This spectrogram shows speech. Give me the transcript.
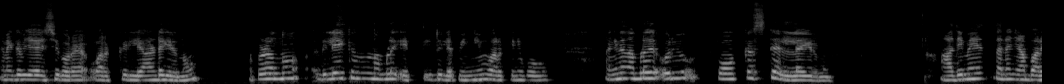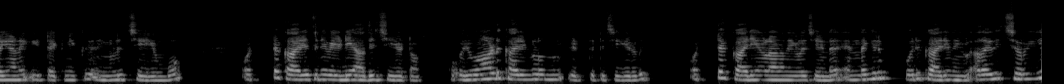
അങ്ങനെയൊക്കെ വിചാരിച്ച് കുറേ വർക്ക് ഇല്ലാണ്ട് ഇരുന്നു അപ്പോഴൊന്നും ഇതിലേക്കൊന്നും നമ്മൾ എത്തിയിട്ടില്ല. പിന്നെയും വർക്കിന് പോകും. അങ്ങനെ നമ്മൾ ഒരു ഫോക്കസ്ഡ് അല്ലായിരുന്നു. ആദ്യമേ തന്നെ ഞാൻ പറയുകയാണ് ഈ ടെക്നിക്ക് നിങ്ങൾ ചെയ്യുമ്പോൾ ഒറ്റ കാര്യത്തിന് വേണ്ടി ആദ്യം ചെയ്യട്ടോ. ഒരുപാട് കാര്യങ്ങളൊന്നും എടുത്തിട്ട് ചെയ്യരുത്. ഒറ്റ കാര്യങ്ങളാണ് നിങ്ങൾ ചെയ്യേണ്ടത്. എന്തെങ്കിലും ഒരു കാര്യം നിങ്ങൾ അതായത് ചെറിയ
